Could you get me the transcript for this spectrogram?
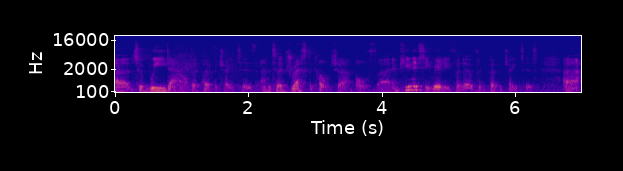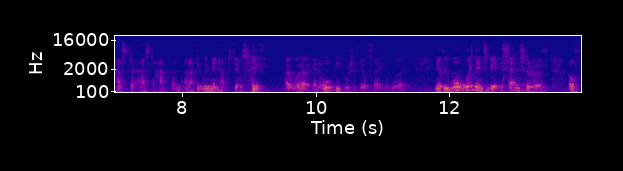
uh, to weed out the perpetrators and to address the culture of uh, impunity, really, for the for the perpetrators, uh, has to has to happen. And I think women have to feel safe at work, and all people should feel safe at work. You know, we want women to be at the centre of, of,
